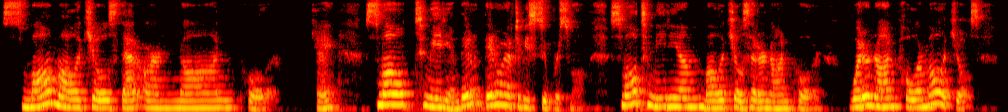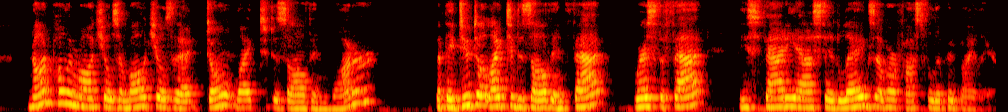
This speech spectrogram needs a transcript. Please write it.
Small molecules that are non-polar. Okay, small to medium. They don't. They don't have to be super small. Small to medium molecules that are non-polar. What are non-polar molecules? Nonpolar molecules are molecules that don't like to dissolve in water, but they do like to dissolve in fat. Where's the fat? These fatty acid legs of our phospholipid bilayer.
